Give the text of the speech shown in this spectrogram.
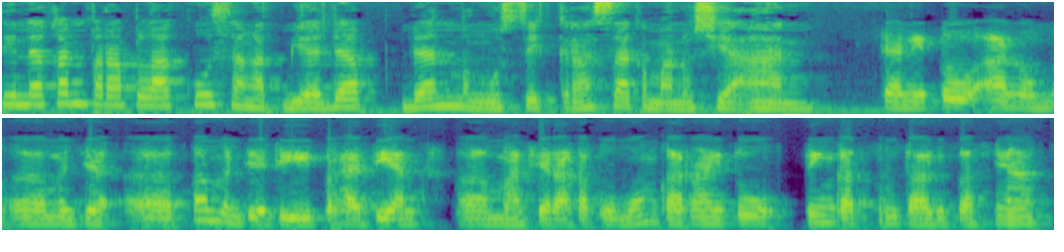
tindakan para pelaku sangat biadab dan mengusik rasa kemanusiaan dan itu anu, menja, apa, menjadi perhatian masyarakat umum karena itu tingkat brutalitasnya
